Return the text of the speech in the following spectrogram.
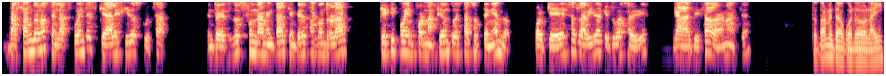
basándonos en las fuentes que ha elegido escuchar. Entonces, eso es fundamental que empieces a controlar qué tipo de información tú estás obteniendo, porque esa es la vida que tú vas a vivir, garantizado además. ¿eh? Totalmente de acuerdo, Lai.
